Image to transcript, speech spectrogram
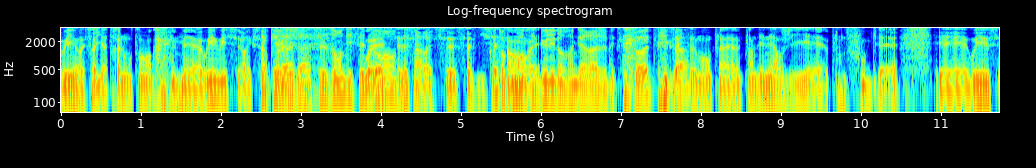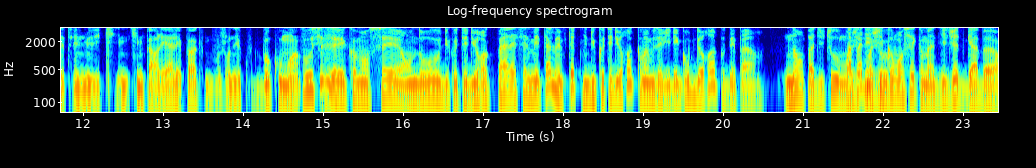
oui, ça il y a très longtemps. Mais euh, oui, oui, c'est vrai que c'est. À quel âge? À 16 ans, 17 ans, c'est ça, ouais. 16, 17 ans. Quand on commence à gueuler dans un garage avec ses potes. Exactement, plein, plein d'énergie et plein de fougue. Et, oui, c'était une musique qui, qui, me parlait à l'époque. Bon, j'en écoute beaucoup moins. Vous aussi, vous avez commencé, Andrew, du côté du rock, pas à la scène métal, mais peut-être, mais du côté du rock, quand même, vous aviez des groupes de rock au départ. Non, pas du tout. Moi, ah, j'ai commencé comme un DJ de gabber,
